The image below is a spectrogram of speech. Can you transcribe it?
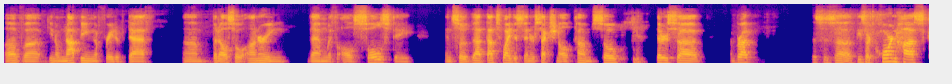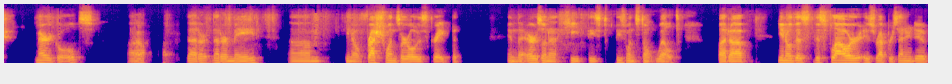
of uh, you know not being afraid of death, um, but also honoring them with All Souls Day and so that that's why this intersection all comes. So there's uh, I brought this is uh, these are corn husk marigolds uh, oh. that are that are made. Um, you know, fresh ones are always great, but in the Arizona heat, these these ones don't wilt. But uh, you know, this this flower is representative.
